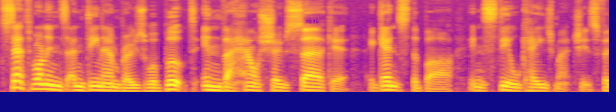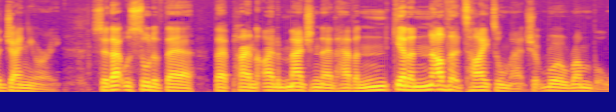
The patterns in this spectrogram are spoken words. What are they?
Seth Rollins and Dean Ambrose were booked in the house show circuit against the Bar in steel cage matches for January. So that was sort of their their plan. I'd imagine they'd have a, get another title match at Royal Rumble.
